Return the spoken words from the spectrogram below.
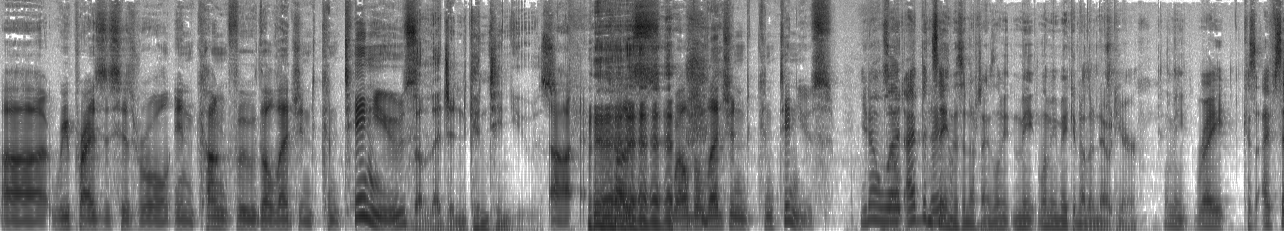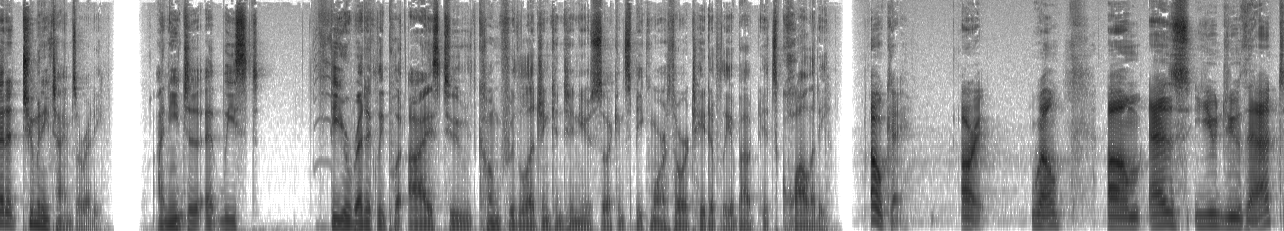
uh, reprises his role in Kung Fu The Legend Continues. The legend continues. Uh, because, well, the legend continues. You know what? I've been saying this enough times. Let me let me make another note here. Let me right because I've said it too many times already. I need to at least theoretically put eyes to Kung Fu: The Legend Continues so I can speak more authoritatively about its quality. Okay. All right. Well, um, as you do that,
